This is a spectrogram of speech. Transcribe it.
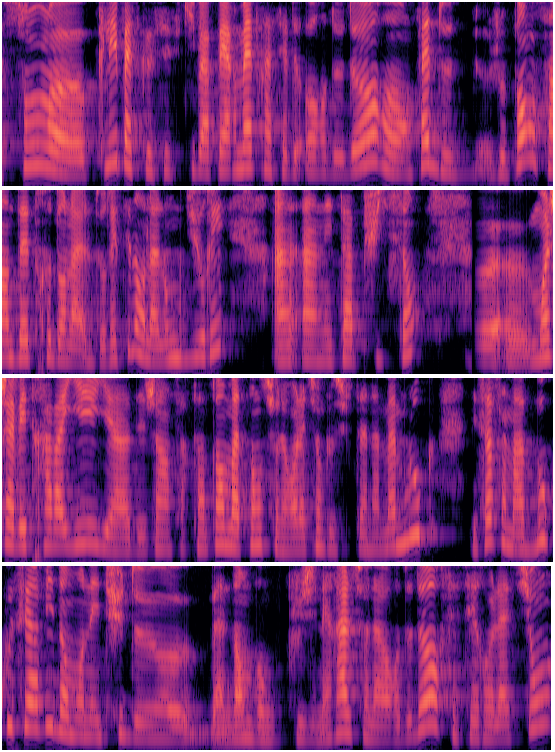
sont clés parce que c'est ce qui va permettre à cette horde d'or, en fait, de, je pense, hein, d'être dans la, de rester dans la longue durée, un, État puissant. moi, j'avais travaillé il y a déjà un certain temps maintenant sur les relations avec le sultanat mamelouk, mais ça, ça m'a beaucoup servi dans mon étude, ben, dans bon, plus général sur la Horde d'Or, c'est ces relations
